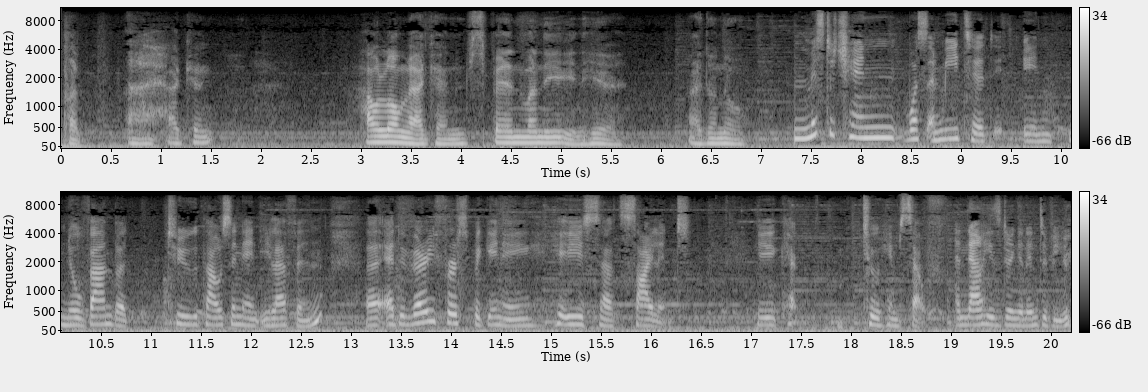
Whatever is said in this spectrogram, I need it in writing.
but uh, I can. How long I can spend money in here? I don't know. Mr. Chen was admitted in November 2011. Uh, at the very first beginning, he is uh, silent. He kept to himself. And now he's doing an interview.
